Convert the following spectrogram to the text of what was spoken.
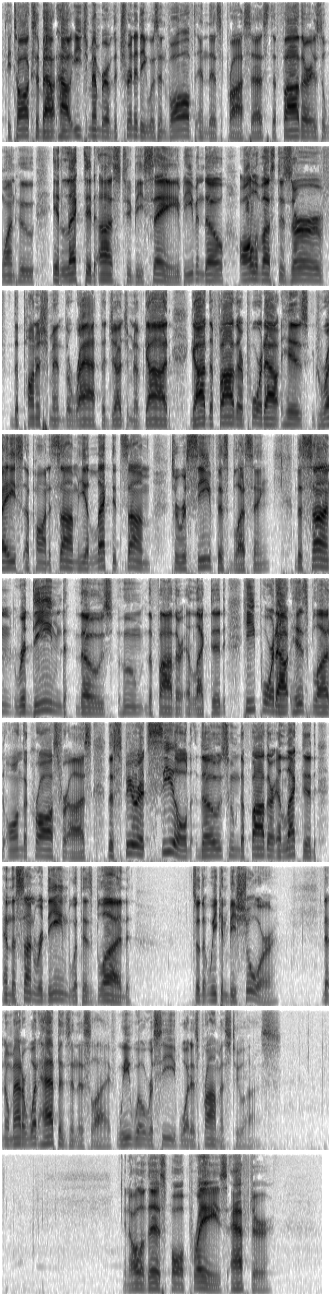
He talks about how each member of the Trinity was involved in this process. The Father is the one who elected us to be saved. Even though all of us deserve the punishment, the wrath, the judgment of God, God the Father poured out His grace upon some. He elected some to receive this blessing. The Son redeemed those whom the Father elected. He poured out His blood on the cross for us. The Spirit sealed those whom the Father elected, and the Son redeemed with His blood so that we can be sure that no matter what happens in this life, we will receive what is promised to us. In all of this, Paul prays after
